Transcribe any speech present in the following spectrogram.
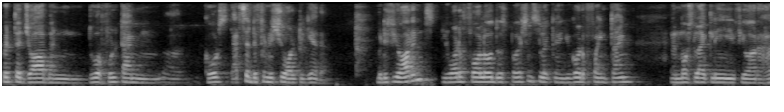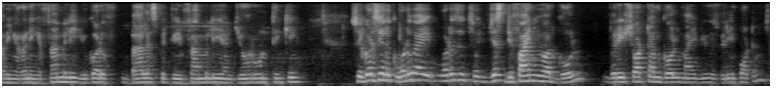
quit the job and do a full-time uh, course, that's a different issue altogether. But if you aren't, you got to follow those persons. Like uh, you got to find time, and most likely, if you are having a running a family, you got to balance between family and your own thinking. So you got to say, like, what do I? What is it? So just define your goal. Very short-term goal, my view, is very important,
